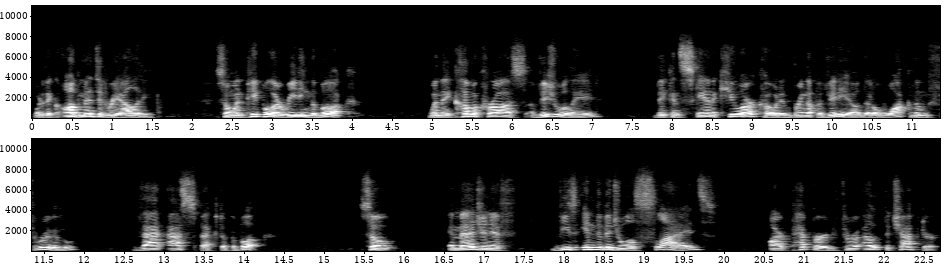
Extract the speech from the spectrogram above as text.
what are they augmented reality. So when people are reading the book when they come across a visual aid they can scan a qr code and bring up a video that'll walk them through that aspect of the book. So imagine if these individual slides are peppered throughout the chapter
